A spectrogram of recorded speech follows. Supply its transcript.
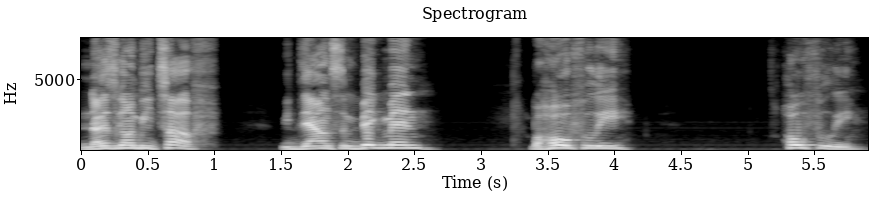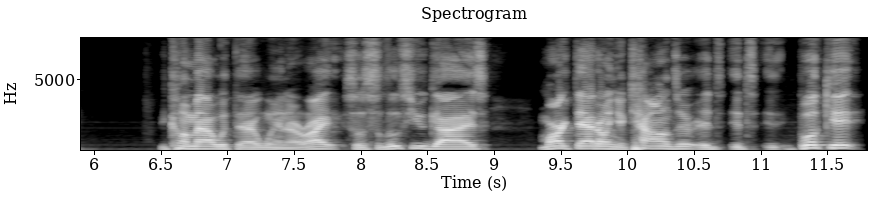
Nuggets gonna be tough. We down some big men, but hopefully, hopefully, we come out with that win. All right. So salute to you guys. Mark that on your calendar. It's it's, it's book it.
